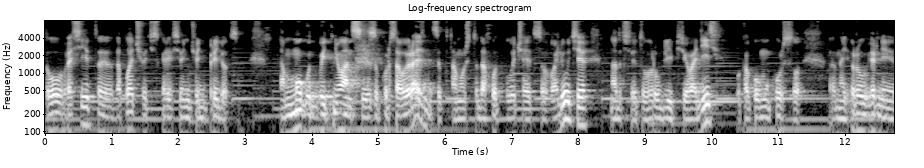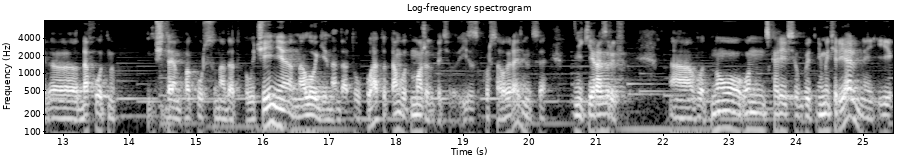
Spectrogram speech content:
то в России это доплачивать, скорее всего, ничего не придется. Там могут быть нюансы из-за курсовой разницы, потому что доход получается в валюте, надо все это в рубли переводить, по какому курсу, э, вернее, э, доход мы считаем по курсу на дату получения, налоги на дату уплаты, там вот может быть из-за курсовой разницы некий разрыв. А, вот, но он, скорее всего, будет нематериальный, и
